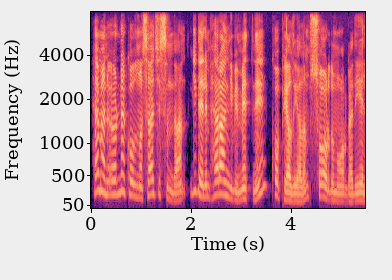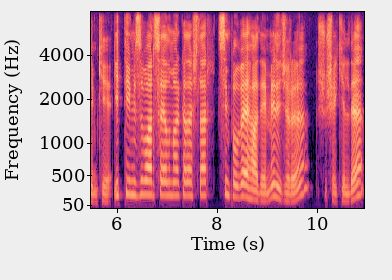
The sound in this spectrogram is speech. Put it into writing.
Hemen örnek olması açısından gidelim herhangi bir metni kopyalayalım. Sordum orga diyelim ki gittiğimizi varsayalım arkadaşlar. Simple VHD Manager'ı şu şekilde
